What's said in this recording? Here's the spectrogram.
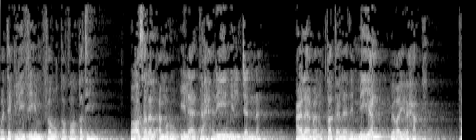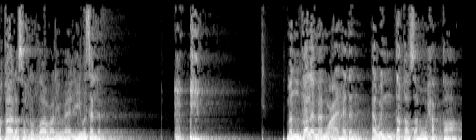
وتكليفهم فوق طاقتهم. ووصل الأمر إلى تحريم الجنة. على من قتل ذميا بغير حق. فقال صلى الله عليه وآله وسلم من ظلم معاهدا أو انتقصه حقا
